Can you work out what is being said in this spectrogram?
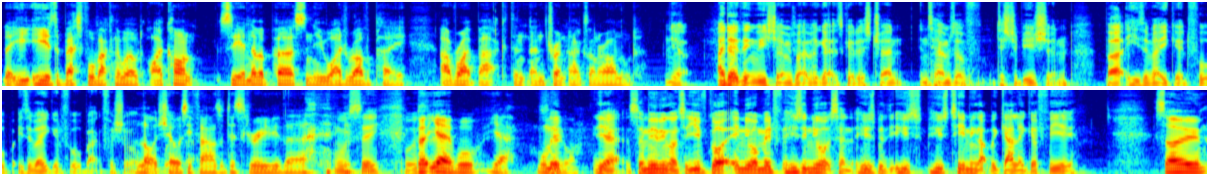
that he, he is the best fullback in the world. I can't see another person who I'd rather play at right back than, than Trent Alexander Arnold. Yeah. I don't think Reece James will ever get as good as Trent in terms of distribution, but he's a very good full. He's a very good fullback for sure. A lot of Chelsea fans would disagree with you there. We'll see. We'll but see. yeah, we'll yeah, we'll So- move on. Yeah. So moving on. So you've got in your mid. Who's in your centre? Who's with? Who's who's teaming up with Gallagher for you? So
